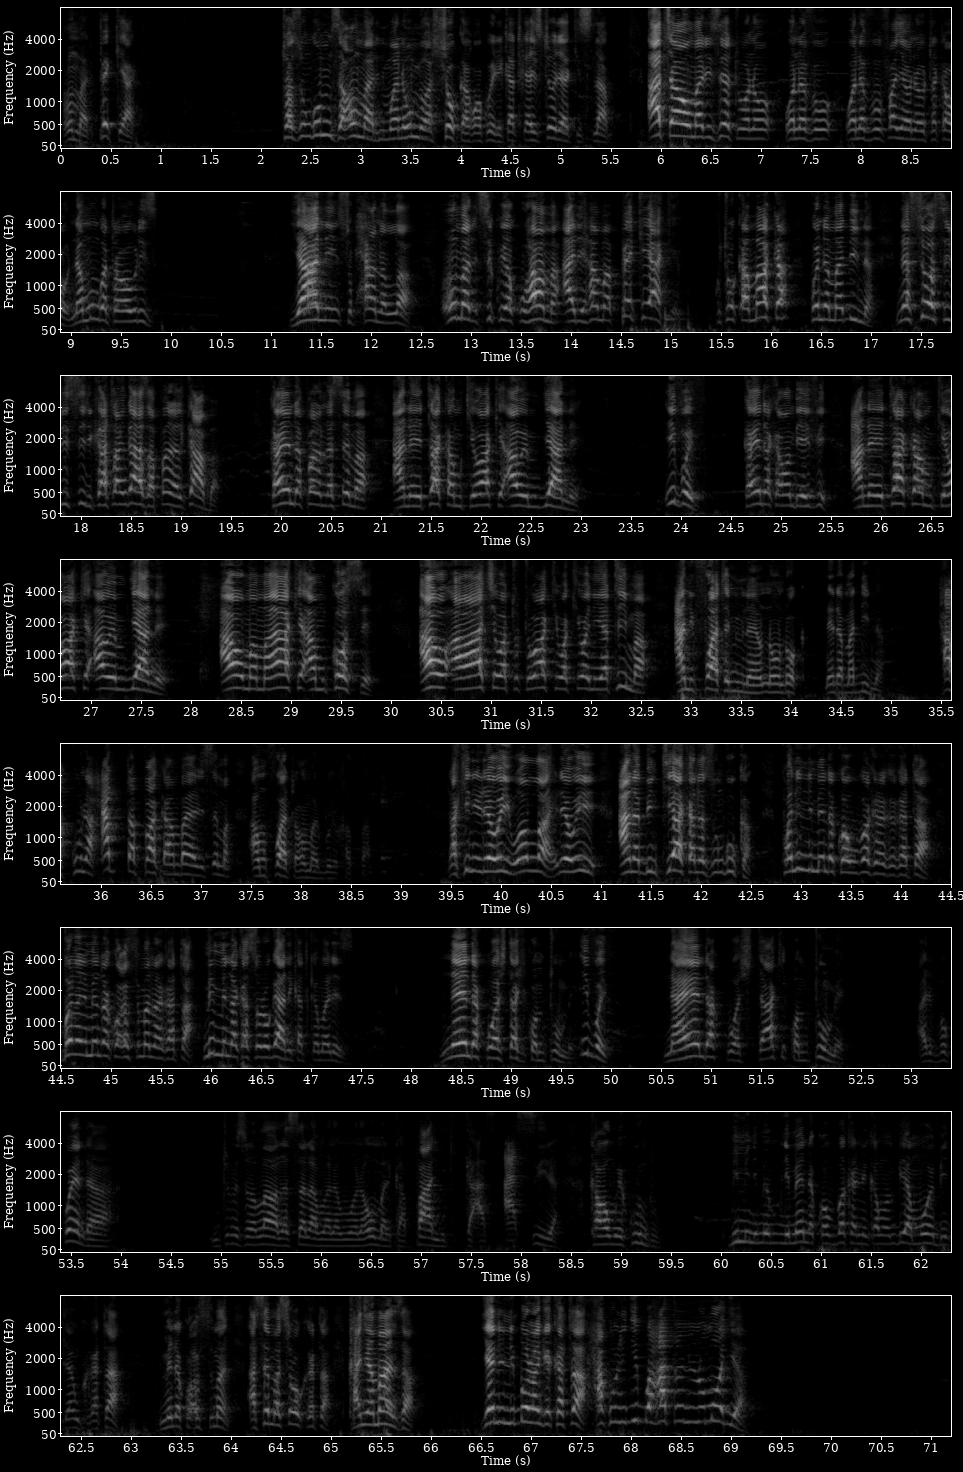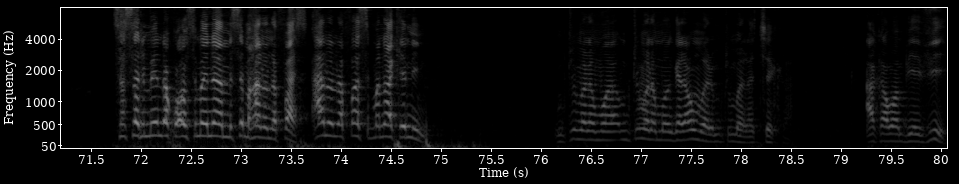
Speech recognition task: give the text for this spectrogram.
Umar peke yake. Twazungumza umar ni mwanaume wa shoka kwa kweli katika historia ya kiislamu hata hao mali zetu wanavyofanya wanaotakao na mungu atawauliza. Yaani subhanallah umar siku ya kuhama alihama peke yake kutoka maka kwenda madina na sio sirisiri katangaza pale alkaba kaenda pale anasema anayetaka mke wake awe mjane. Hivyo hivyo. Kaenda kamwambia hivi anayetaka mke wake awe mjane au mama yake amkose au aache watoto wake wakiwa ni yatima anifuate mimi naondoka naenda madina hakuna hata paka ambaye alisema amfuata umar bn khatab lakini leo hii wallahi leo hii ana binti yake anazunguka. Kwa nini nimeenda kwa abubakar akakataa? Mbona nimeenda kwa uthman akakataa? Mimi na kasoro gani katika malezi? Naenda kuwashtaki kwa mtume. Hivyo hivyo. Naenda kuwashtaki kwa mtume. Alivyokwenda mtume salllahu alehi wa sallam anamwona umar kapandi kikaasira kawa mwekundu. Mimi nime, nimeenda kwa abubakar nikamwambia moe binti yangu kakataa nimeenda kwa uthman asema sio kukataa. Kanyamanza. Yaani ni bora angekataa. Hakunijibu hata neno moja. Sasa nimeenda kwa uthman naye amesema hana nafasi. Hana nafasi manake nini? Mtume anamwangalia umar mtume anacheka. Akamwambia hivi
